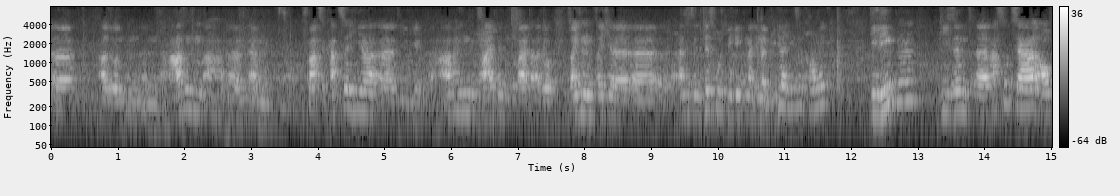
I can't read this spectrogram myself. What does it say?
äh, also einen, einen Hasen, äh, ähm, schwarze Katze hier, äh, die, die Haare hingezeichnet und so weiter. Also solchen, solche äh, Antisemitismus begegnet man immer wieder in diesem Comic. Die Linken, die sind äh, asozial auch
